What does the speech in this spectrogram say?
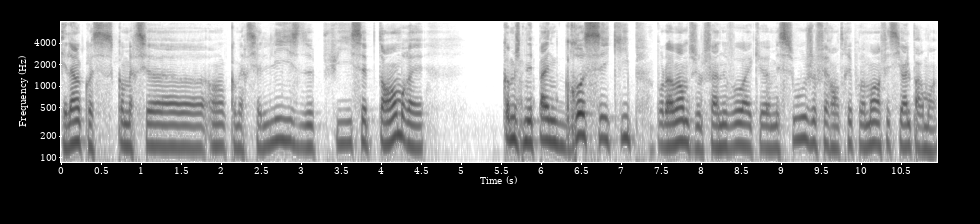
Et là, on, co- commercia- on commercialise depuis septembre et comme je n'ai pas une grosse équipe pour le moment, je le fais à nouveau avec euh, mes sous, je fais rentrer pour le moment un festival par mois.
